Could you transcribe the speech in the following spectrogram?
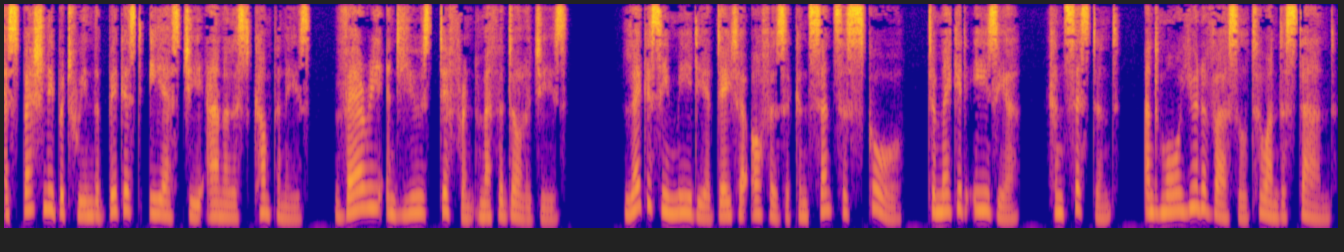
especially between the biggest ESG analyst companies, vary and use different methodologies. Legacy Media Data offers a consensus score to make it easier, consistent, and more universal to understand.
